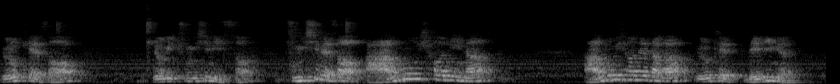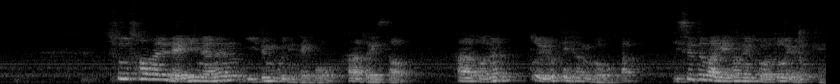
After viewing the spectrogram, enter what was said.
이렇게 해서 여기 중심이 있어. 중심에서 아무 현이나 아무 현에다가 이렇게 내리면 수선을 내리면은 2등분이 되고 하나 더 있어. 하나 더는 또 이렇게 현 그어볼까? 비스듬하게 현을 그어도 이렇게.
